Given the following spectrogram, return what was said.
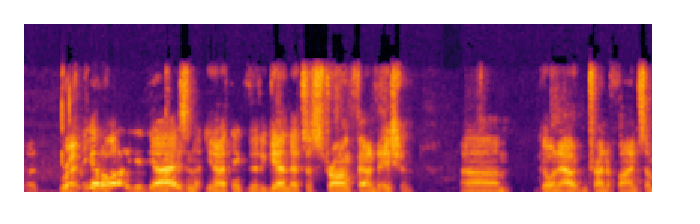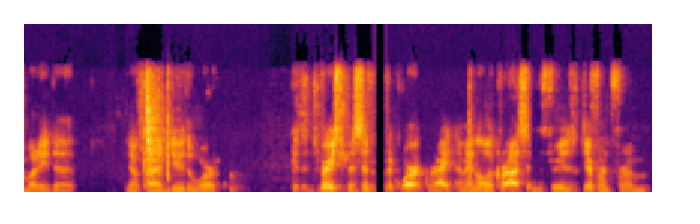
But right. they got a lot of good guys, and you know I think that again that's a strong foundation. Um, going out and trying to find somebody to you know kind of do the work because it's very specific work, right? I mean, the lacrosse industry is different from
